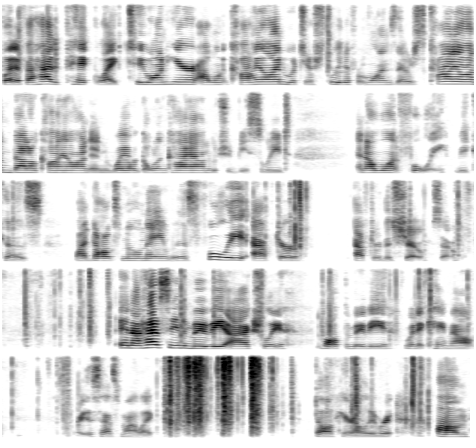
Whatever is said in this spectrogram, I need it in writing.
but if I had to pick like two on here, I want Kion, which there's three different ones. There's Kion, Battle Kion, and Rare Golden Kion, which would be sweet. And I want Fuli because my dog's middle name is Fuli after after this show. So, and I have seen the movie. I actually bought the movie when it came out. Sorry, this has my like dog hair all over it. Um,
